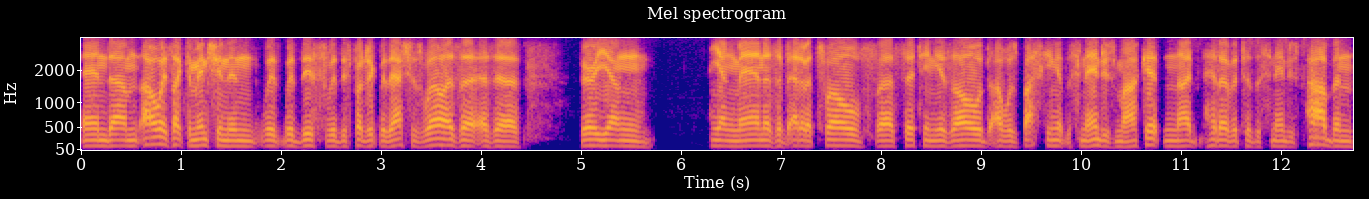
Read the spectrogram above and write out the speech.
And um, I always like to mention in with with this with this project with Ash as well as a as a very young young man as about about 12 uh, 13 years old i was busking at the st andrews market and i'd head over to the st andrews pub and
